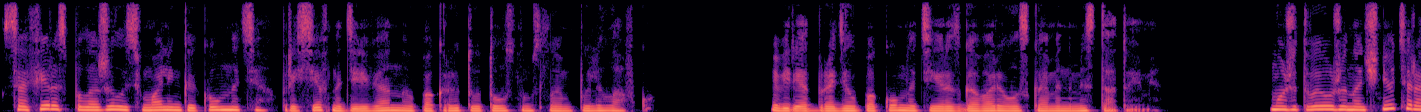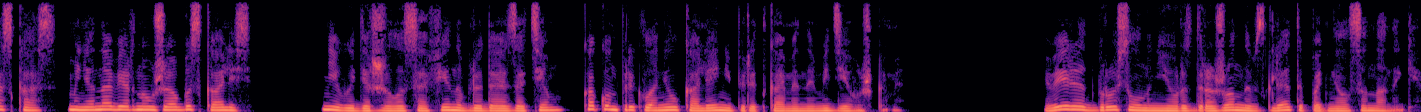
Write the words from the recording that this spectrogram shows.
София расположилась в маленькой комнате, присев на деревянную, покрытую толстым слоем пыли лавку. Верет бродил по комнате и разговаривал с каменными статуями. «Может, вы уже начнете рассказ? Меня, наверное, уже обыскались». Не выдержала Софи, наблюдая за тем, как он преклонил колени перед каменными девушками. Верет бросил на нее раздраженный взгляд и поднялся на ноги.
